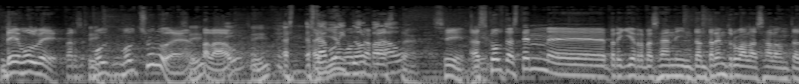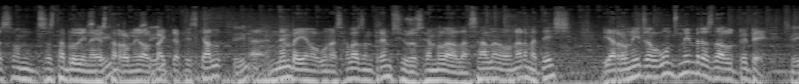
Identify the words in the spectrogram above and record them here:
bé, molt bé. Per, sí. molt, molt xulo, eh, Sí, Palau. sí, sí. Es- Està buit, no, el Palau? pasta. Sí. Escolta, estem eh, per aquí repassant, intentarem trobar la sala on s'està produint Sí, aquesta reunió del sí. pacte fiscal. Sí. Eh, anem veient algunes sales, entrem, si us sembla, a la sala on ara mateix hi ha reunits alguns membres del PP. Sí.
